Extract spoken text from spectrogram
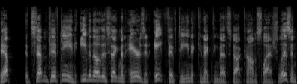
Yep, at 7.15. Even though this segment airs at 8.15 at connectingvets.com slash listen,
